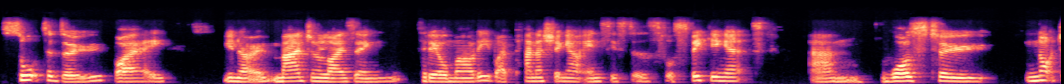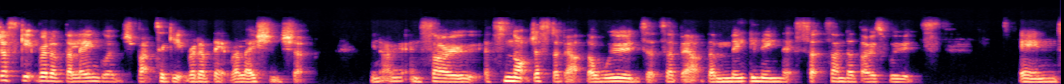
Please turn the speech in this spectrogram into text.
sought to do by, you know, marginalizing Te Reo Māori, by punishing our ancestors for speaking it, um, was to not just get rid of the language, but to get rid of that relationship. You know, and so it's not just about the words, it's about the meaning that sits under those words. And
